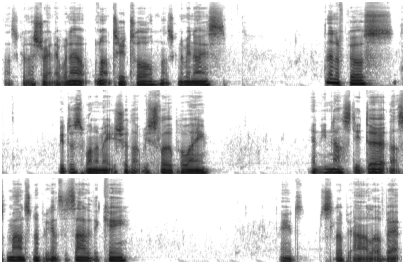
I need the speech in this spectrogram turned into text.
that's going to straighten everyone out. Not too tall. That's going to be nice. And then, of course, we just want to make sure that we slope away any nasty dirt that's mounting up against the side of the quay. Okay, slope it out a little bit.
